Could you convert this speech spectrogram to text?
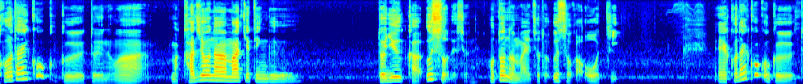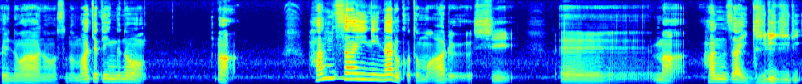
古代広告というのは、まあ、過剰なマーケティングというか嘘ですよね。ほとんどの前ちょっと嘘が大きい、えー、古代広告というのはあのそのマーケティングのまあ犯罪になることもあるし、えー、まあ犯罪ギリギリ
